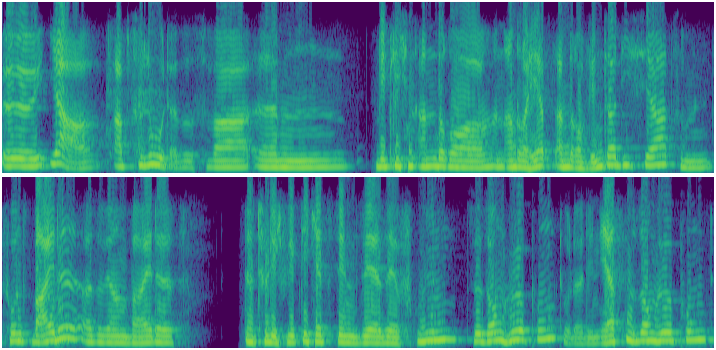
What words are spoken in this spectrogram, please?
Äh, ja, absolut. Also es war ähm, wirklich ein anderer, ein anderer Herbst, anderer Winter dieses Jahr, zum, für uns beide. Also wir haben beide natürlich wirklich jetzt den sehr, sehr frühen Saisonhöhepunkt oder den ersten Saisonhöhepunkt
